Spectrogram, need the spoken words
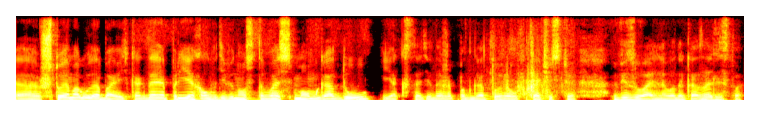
Э, что я могу добавить? Когда я приехал в 98 году, я, кстати, даже подготовил в качестве визуального доказательства,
